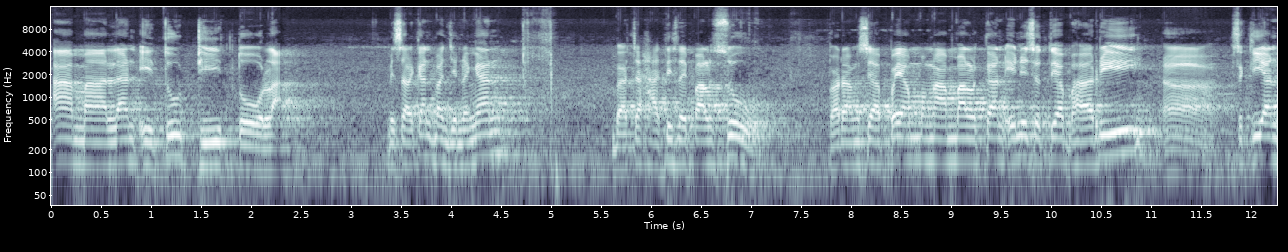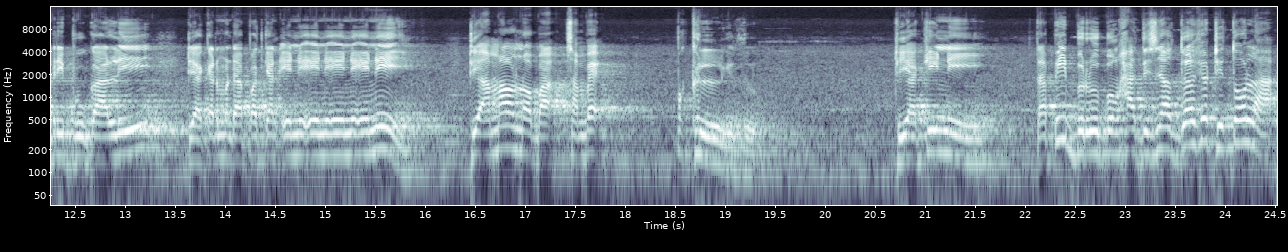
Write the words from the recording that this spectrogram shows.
amalan itu ditolak. Misalkan panjenengan baca hadis saya palsu. Barang siapa yang mengamalkan ini setiap hari uh, sekian ribu kali dia akan mendapatkan ini ini ini ini diamal no pak sampai pegel gitu. Diyakini. Tapi berhubung hadisnya dhaif ya ditolak.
